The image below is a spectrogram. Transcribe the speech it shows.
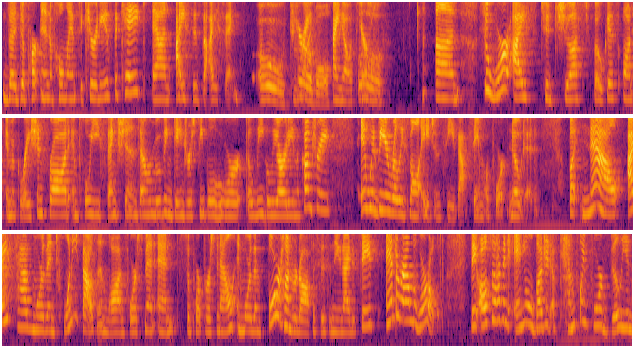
the Department of Homeland Security is the cake and ICE is the icing. Oh, terrible. Right. I know it's terrible. Ugh. Um, so were ICE to just focus on immigration fraud, employee sanctions, and removing dangerous people who were illegally already in the country, it would be a really small agency, that same report noted. But now, ICE has more than 20,000 law enforcement and support personnel in more than 400 offices in the United States and around the world. They also have an annual budget of $10.4 billion,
